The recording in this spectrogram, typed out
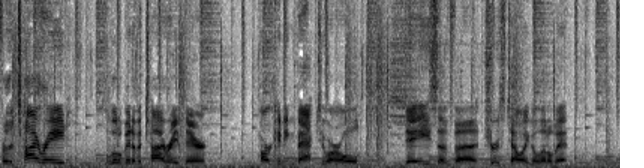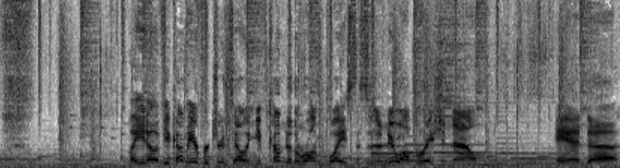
for the tirade. A little bit of a tirade there, harkening back to our old days of uh, truth telling a little bit. But you know, if you come here for truth telling, you've come to the wrong place. This is a new operation now. And, uh,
